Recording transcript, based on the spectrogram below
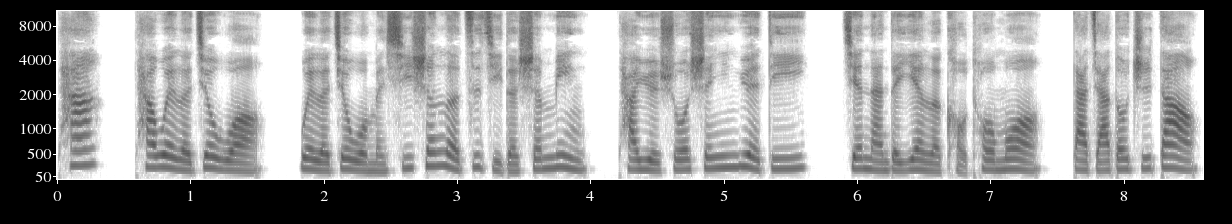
他他为了救我，为了救我们，牺牲了自己的生命。他越说声音越低，艰难地咽了口唾沫。大家都知道，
